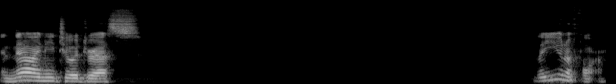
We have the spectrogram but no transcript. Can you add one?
And now I need to address the uniform.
